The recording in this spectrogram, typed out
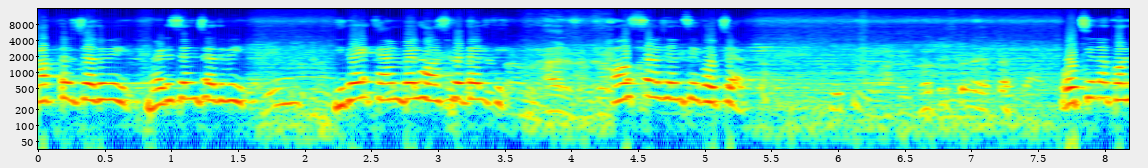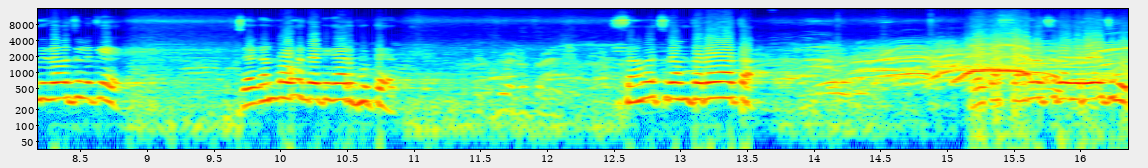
డాక్టర్ చదివి మెడిసిన్ చదివి ఇదే క్యాంపెల్ హాస్పిటల్కి హౌస్ సర్జెన్సీకి వచ్చారు. వచ్చిన కొన్ని రోజులకే జగన్మోహన్ రెడ్డి గారు పుట్టారు. సంవత్సరం తర్వాత ఒక సంవత్సరం రోజులు.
